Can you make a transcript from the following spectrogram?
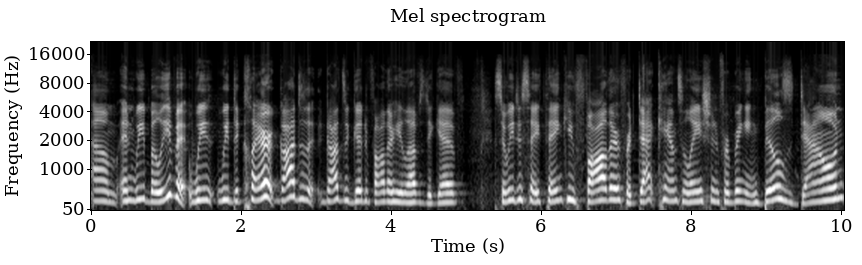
Um, and we believe it. We we declare God's God's a good Father. He loves to give. So we just say thank you, Father, for debt cancellation, for bringing bills down,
